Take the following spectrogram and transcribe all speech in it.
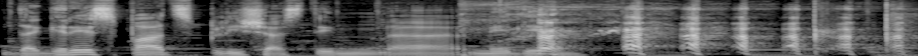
da gre spat s plišastim eh, medijem.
